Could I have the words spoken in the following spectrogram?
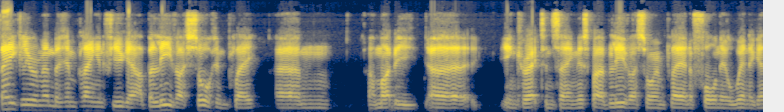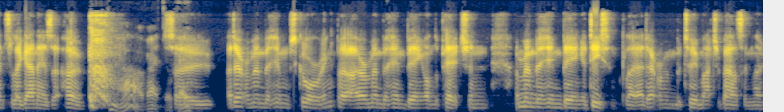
vaguely remember him playing in a few games. I believe I saw him play. Um, I might be uh, incorrect in saying this, but I believe I saw him play in a 4 0 win against Leganes at home. Ah, right. Okay. So I don't remember him scoring, but I remember him being on the pitch and I remember him being a decent player. I don't remember too much about him, though.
